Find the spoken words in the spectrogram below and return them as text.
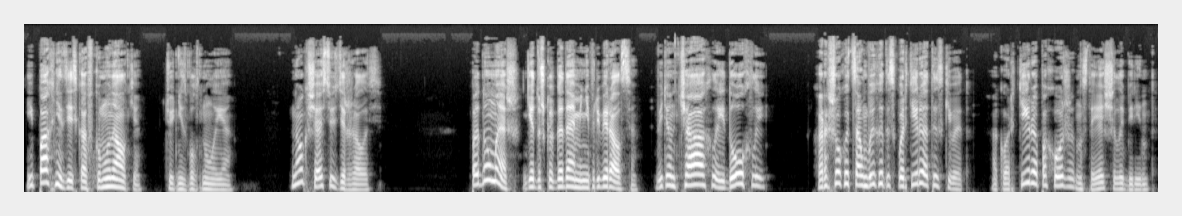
И пахнет здесь, как в коммуналке», — чуть не сболтнула я. Но, к счастью, сдержалась. «Подумаешь, дедушка годами не прибирался, ведь он чахлый и дохлый, Хорошо, хоть сам выход из квартиры отыскивает. А квартира, похоже, настоящий лабиринт.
